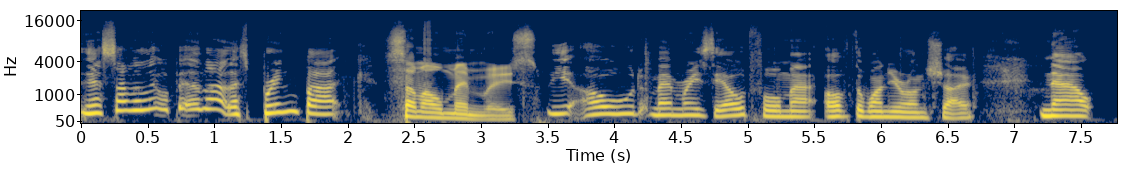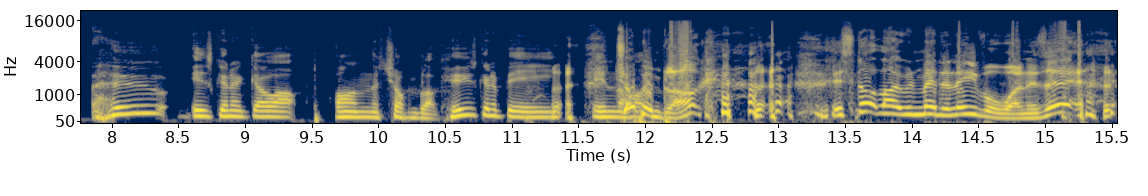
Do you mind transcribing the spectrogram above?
Let's have a little bit of that. Let's bring back Some old memories. the old memories, the old format of the one you're on show. Now, who is going to go up on the chopping block? Who's going to be in the Chopping block. it's not like with medieval one, is it?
